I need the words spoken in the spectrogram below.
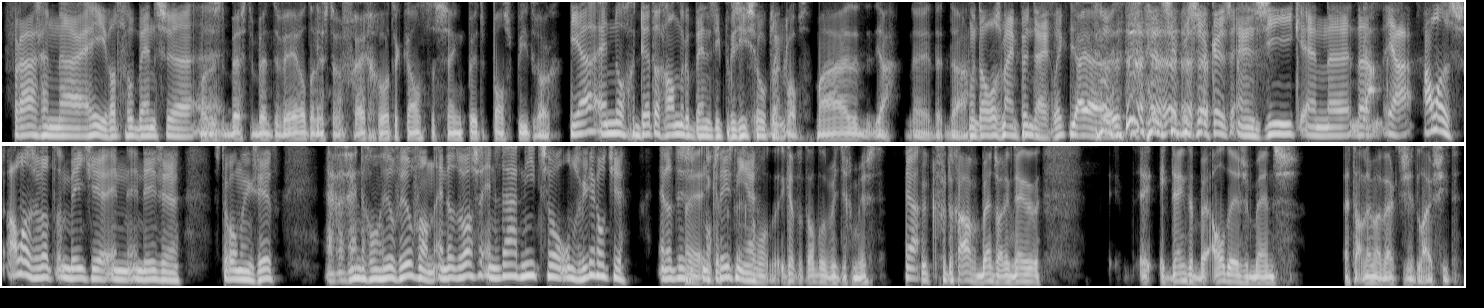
vragen naar, hey, wat voor eh, Wat is de beste band ter wereld? Dan is er een vrij grote kans dat St. Peter Pan Speedrock. Ja, en nog 30 andere bands die precies zo Dat klinken. klopt. Maar ja, nee, da- daar. Want dat was mijn punt eigenlijk. Ja, ja. Super Suckers en Ziek en dan- ja. alles. Alles wat een beetje in, in deze stroming zit. Ja, daar zijn er gewoon heel veel van. En dat was inderdaad niet zo ons wereldje. En dat is Nee, het nog steeds het niet echt ik heb het altijd een beetje gemist. Ja. Ik vind de gave bands. want Ik denk, dat, ik, denk dat bij al deze bands het alleen maar werkt als je het live ziet.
